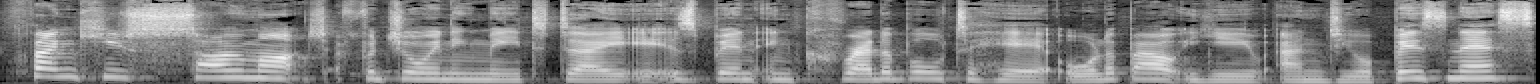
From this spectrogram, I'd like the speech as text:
Thank you so much for joining me today. It has been incredible to hear all about you and your business.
